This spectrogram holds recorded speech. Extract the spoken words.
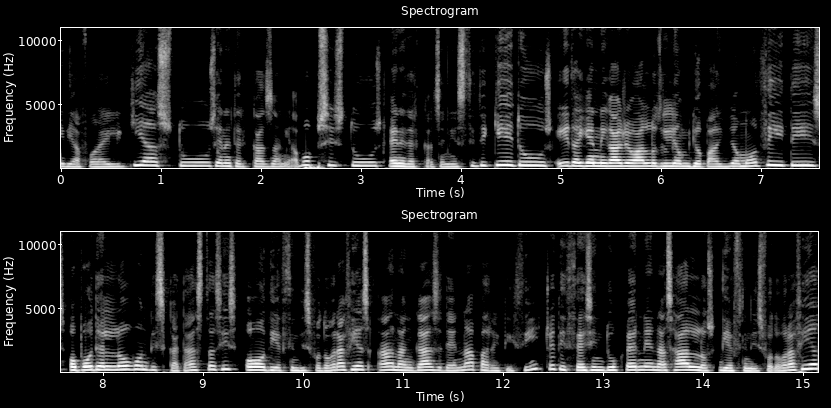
η διαφορά ηλικίας τους, δεν ετερκάζαν οι απόψεις τους, δεν ετερκάζαν η αισθητική τους, ήταν γενικά και ο άλλος λίγο πιο παλιωμοδίτη. Οπότε, λόγω της κατάστασης, ο διευθυντής φωτογραφίας αναγκάζεται να παραιτηθεί και τη θέση του παίρνει ένας άλλος διευθυντής φωτογραφίας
